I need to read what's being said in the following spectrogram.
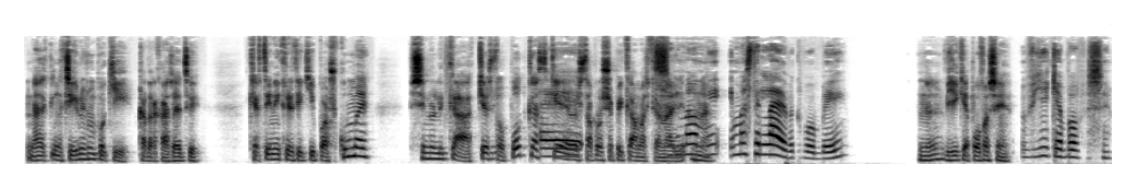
Να, να ξεκινήσουμε από εκεί, καταρχάς, έτσι. Και αυτή είναι η κριτική που ασκούμε συνολικά και στο podcast ε, και στα προσωπικά μας κανάλια. Συγγνώμη, ναι. είμαστε live εκπομπή. Ναι, βγήκε απόφαση. Βγήκε απόφαση.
